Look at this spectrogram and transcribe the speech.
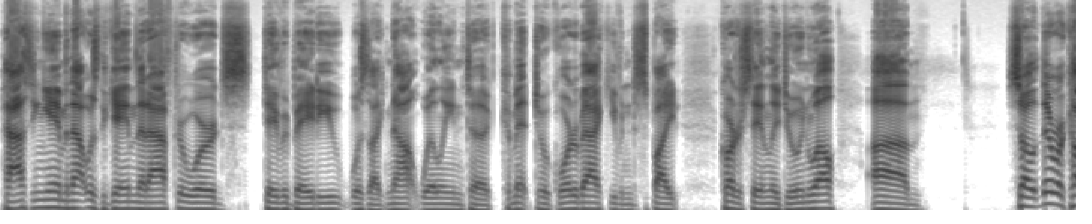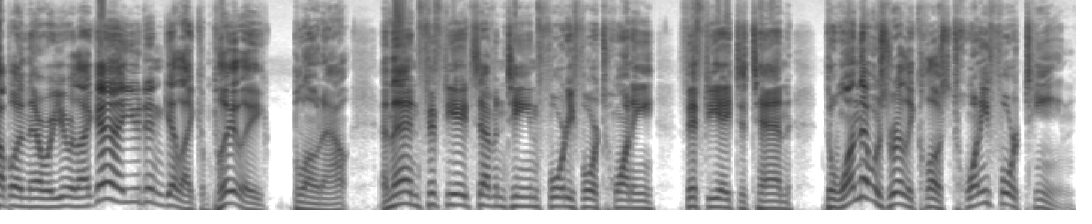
passing game and that was the game that afterwards David Beaty was like not willing to commit to a quarterback even despite Carter Stanley doing well. Um, so there were a couple in there where you were like, eh, you didn't get like completely blown out. And then 58 17, 44 20, 58 to 10. The one that was really close, 2014,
